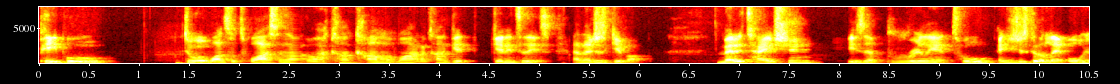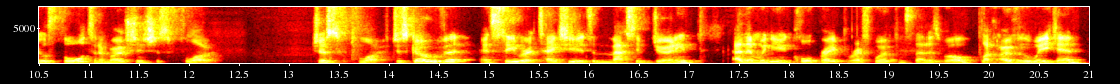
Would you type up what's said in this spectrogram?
people do it once or twice and they're like, oh, I can't calm my mind. I can't get get into this, and they just give up. Meditation is a brilliant tool, and you just got to let all your thoughts and emotions just flow. Just flow. Just go with it and see where it takes you. It's a massive journey. And then when you incorporate breath work into that as well, like over the weekend,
